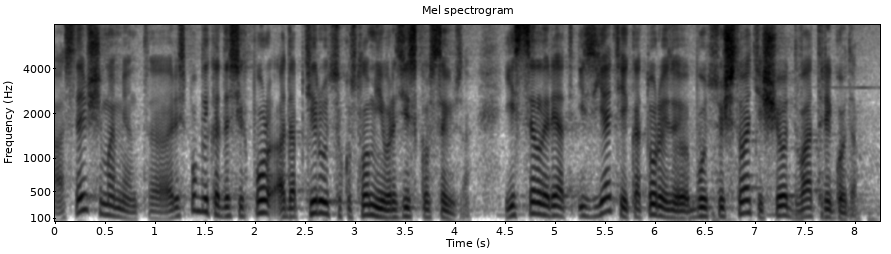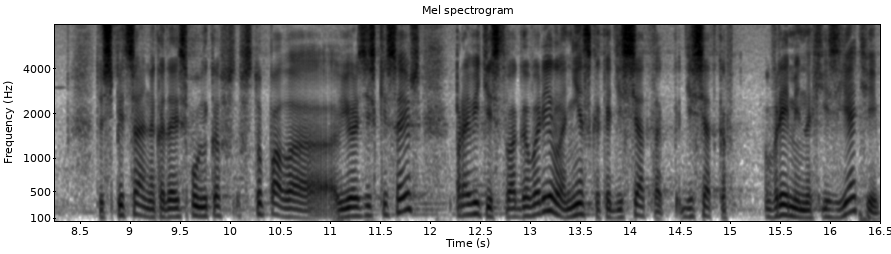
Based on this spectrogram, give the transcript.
А следующий момент. Э, республика до сих пор адаптируется к условиям Евразийского союза. Есть целый ряд изъятий, которые будут существовать еще 2-3 года. То есть специально, когда республика вступала в Евразийский союз, правительство оговорило несколько десяток, десятков временных изъятий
